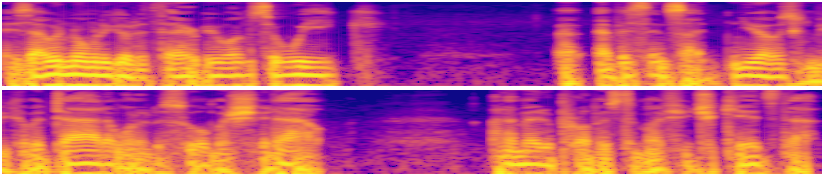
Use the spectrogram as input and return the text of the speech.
is I would normally go to therapy once a week. Uh, ever since I knew I was going to become a dad, I wanted to sort my shit out. And I made a promise to my future kids that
